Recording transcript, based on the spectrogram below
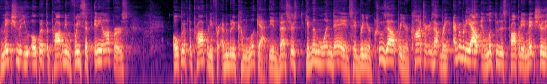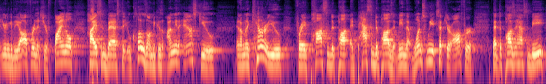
Make sure that you open up the property before you accept any offers. Open up the property for everybody to come look at. The investors, give them one day and say, bring your crews out, bring your contractors out, bring everybody out and look through this property and make sure that you're gonna give the offer that's your final, highest and best that you'll close on because I'm gonna ask you and I'm gonna counter you for a, passive depo- a passive deposit, meaning that once we accept your offer, that deposit has to be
